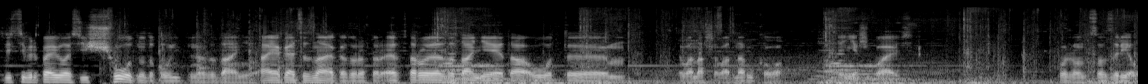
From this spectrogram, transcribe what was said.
здесь теперь появилось еще одно дополнительное задание. А я, кажется, знаю, которое второе. Второе задание это от эм, этого нашего однорукого. Я не ошибаюсь. Похоже, он созрел.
